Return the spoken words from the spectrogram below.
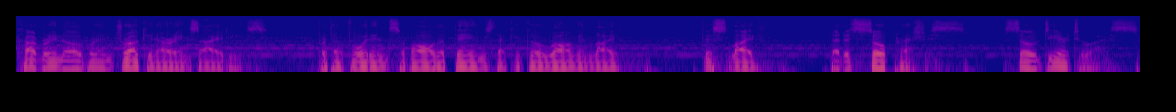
covering over, and drugging our anxieties for the avoidance of all the things that could go wrong in life, this life that is so precious, so dear to us.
